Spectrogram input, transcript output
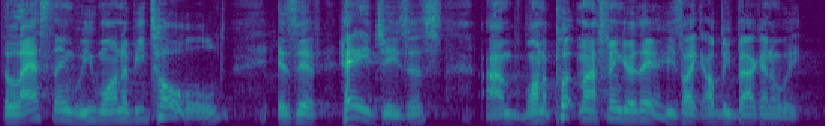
the last thing we want to be told is if, hey, Jesus, I want to put my finger there. He's like, I'll be back in a week.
